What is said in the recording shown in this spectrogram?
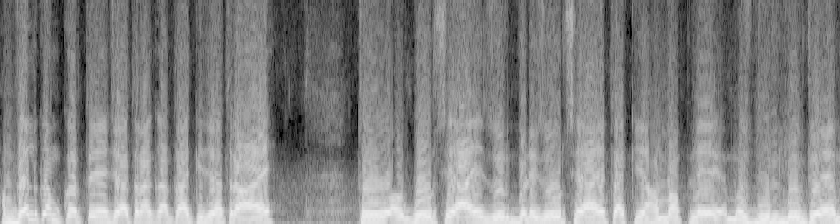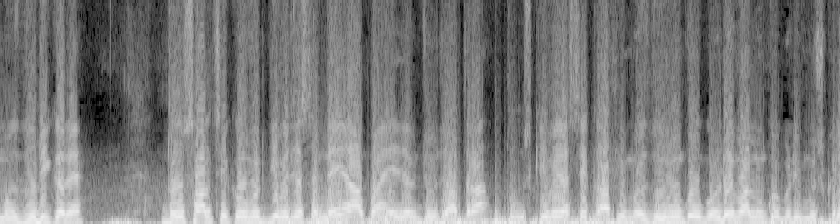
हम वेलकम करते हैं यात्रा का, ताकि यात्रा आए। तो गौर से आए, ज़ोर, बड़े ज़ोर से आए ताकि हम अपने मजदूरी लोग जो है, मजदूरी करें। दो साल से कोविड की वजह से नहीं आ पाए जब जो यात्रा तो उसकी वजह से काफ़ी मजदूरों को, घोड़े वालों को बड़ी मुश्किल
